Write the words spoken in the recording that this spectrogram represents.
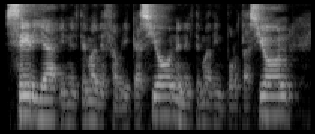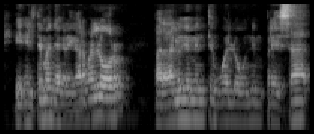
seria en el tema de fabricación, en el tema de importación, en el tema de agregar valor, para darle obviamente vuelo a una empresa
